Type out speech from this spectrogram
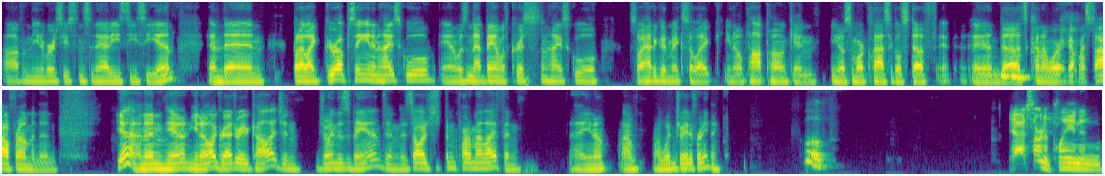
uh from the University of Cincinnati CCM and then but I like grew up singing in high school and was in that band with Chris in high school. So I had a good mix of like, you know, pop punk and, you know, some more classical stuff and uh Mhm. it's kind of where I got my style from and then yeah, and then yeah, you know, I graduated college and joined this band, and it's always just been part of my life, and uh, you know, I I wouldn't trade it for anything. Cool. Yeah, I started playing in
